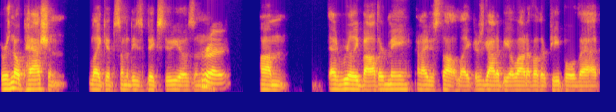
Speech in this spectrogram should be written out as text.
there was no passion like at some of these big studios, and Right. um that really bothered me and i just thought like there's got to be a lot of other people that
